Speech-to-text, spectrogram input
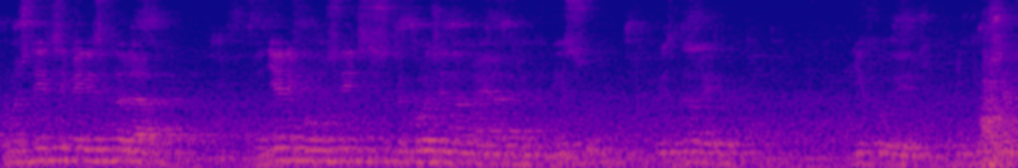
pomoćnici ministara, da njeni pomoćnici su takođe nama javili da nisu priznali njihovi njihov šef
